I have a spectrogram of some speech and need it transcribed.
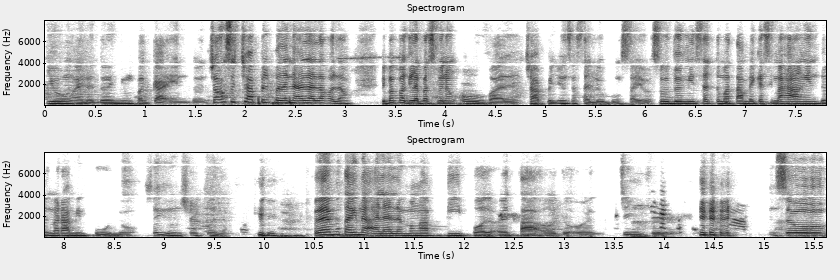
yung ano doon, yung pagkain doon. Tsaka sa chapel pala, naalala ko lang, di ba paglabas mo ng oval, chapel yung sasalubong sa'yo. So doon minsan tumatambay kasi mahangin doon, maraming puno. So yun, share ko lang. Wala naman tayong naalala mga people or tao doon, Ginger. So,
